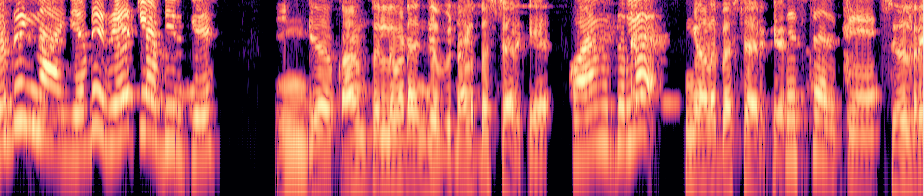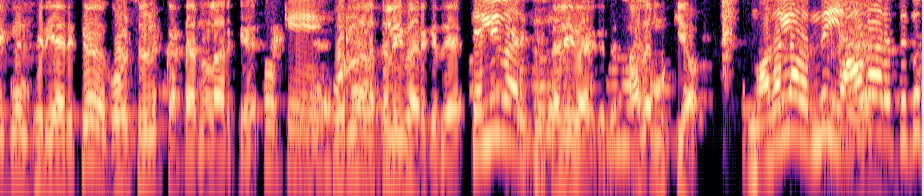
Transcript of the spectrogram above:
எப்படிங்கண்ணா இங்க எப்படி ரேட்ல எப்படி இருக்கு? இங்க கோயம்புத்தூர்ல விட இங்க நல்ல பெஸ்டா இருக்கு. கோயம்புத்தூர்ல இங்க நல்ல பெஸ்டா இருக்கு. பெஸ்டா இருக்கு. சில்லறைக்கும் சரியா இருக்கு. ஹோல்சேலுக்கு கரெக்டா நல்லா இருக்கு. ஓகே பொருள் நல்லா தெளிவா இருக்குது. தெளிவா இருக்குது. தெளிவா இருக்குது. அது முக்கியம். முதல்ல வந்து வியாபாரத்துக்கு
